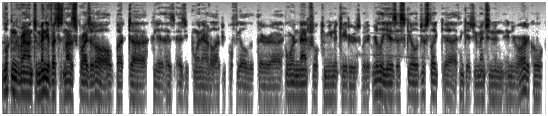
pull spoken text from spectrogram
Looking around, to many of us, is not a surprise at all. But uh, yeah, as, as you point out, a lot of people feel that they're uh, born natural communicators, but it really is a skill, just like uh, I think, as you mentioned in, in your article,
